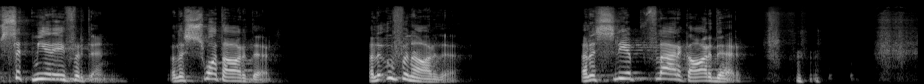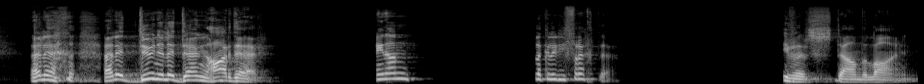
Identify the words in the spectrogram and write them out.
sit meer effort in. Hulle swat harder. Hulle oefen harder. Hulle sleep vlerk harder. hulle hulle doen hulle ding harder. En dan pluk hulle die vrugte. Iewers down the line.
